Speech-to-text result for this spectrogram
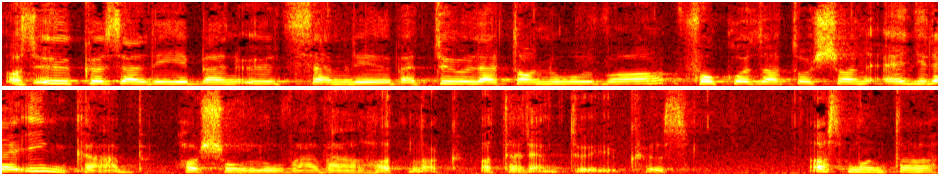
az ő közelében, őt szemlélve, tőle tanulva, fokozatosan egyre inkább hasonlóvá válhatnak a teremtőjükhöz. Azt mondta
